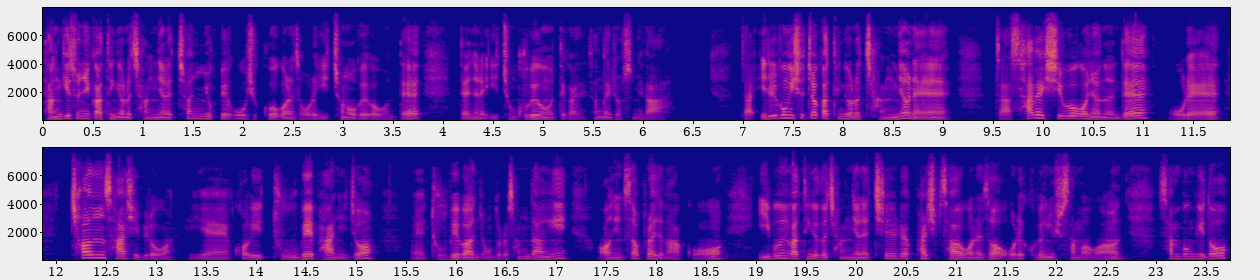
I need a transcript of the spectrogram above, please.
단기순이익 같은 경우는 작년에 1,659억 원에서 올해 2,500억 원대, 내년에 2,900억 원대까지 상당히 좋습니다. 자, 1분기 실적 같은 경우는 작년에 자, 410억 원이었는데 올해 1041억 원. 예, 거의 두 배 반이죠. 예, 두배 반 정도로 상당히 어닝 서프라이즈 나왔고 2분기 같은 경우도 작년에 784억 원에서 올해 963억 원 3분기도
